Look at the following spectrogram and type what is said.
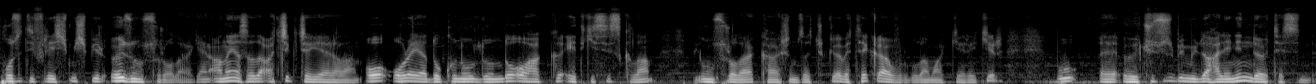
pozitifleşmiş bir öz unsur olarak yani anayasada açıkça yer alan o oraya dokunulduğunda o hakkı etkisiz kılan bir unsur olarak karşımıza çıkıyor ve tekrar vurgulamak gerekir. Bu e, ölçüsüz bir müdahalenin de ötesinde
